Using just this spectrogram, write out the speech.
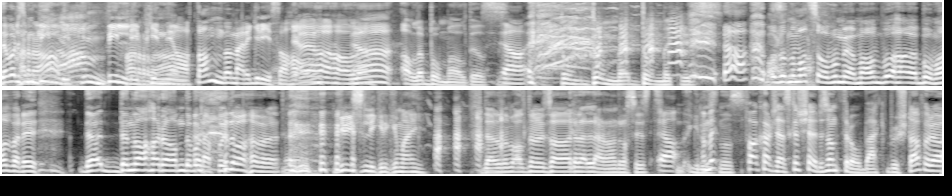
Det var liksom Haram. billig- billigpinjataen, den derre Ja, grisehalen. ja, halen, ja. Alle bomma alltid. ass. Ja. Dum, dumme, dumme kids. Ja, og så når man så hvor mye man bo- bomma, bare det, Den var haram, det var derfor. Det var bare, Grisen liker ikke meg. Det er alltid når du sa læreren er rasist. Ja. Ja, Grisen, men, ass. faen, kanskje jeg skal kjøre sånn throwback-bursdag for å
